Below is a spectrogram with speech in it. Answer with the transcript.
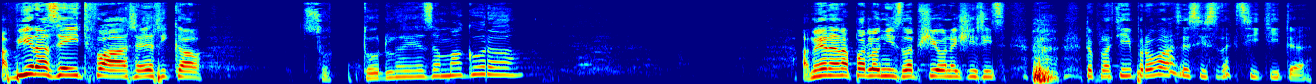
A výraz její tváře říkal, co tohle je za magora? A mě nenapadlo nic lepšího, než říct, to platí pro vás, jestli se tak cítíte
